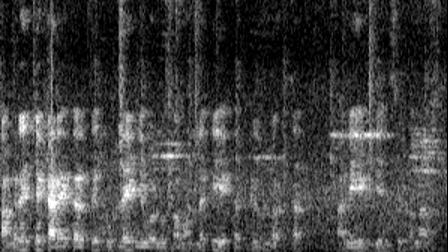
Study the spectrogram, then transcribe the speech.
काँग्रेसचे कार्यकर्ते कुठल्याही निवडणुका म्हटलं की एकत्र येऊन लढतात आणि एक जेन्सीपणा असतो.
